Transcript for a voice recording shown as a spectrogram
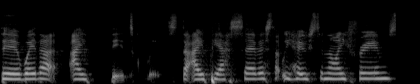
the way that I it's, it's, the IPS service that we host in the life rooms.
